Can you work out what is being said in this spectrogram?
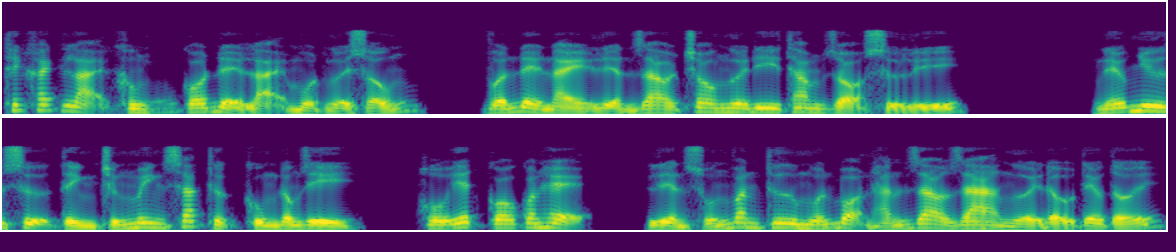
thích khách lại không có để lại một người sống, vấn đề này liền giao cho ngươi đi thăm dò xử lý. Nếu như sự tình chứng minh xác thực cùng đông di, hồ yết có quan hệ, liền xuống văn thư muốn bọn hắn giao ra người đầu tiêu tới.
